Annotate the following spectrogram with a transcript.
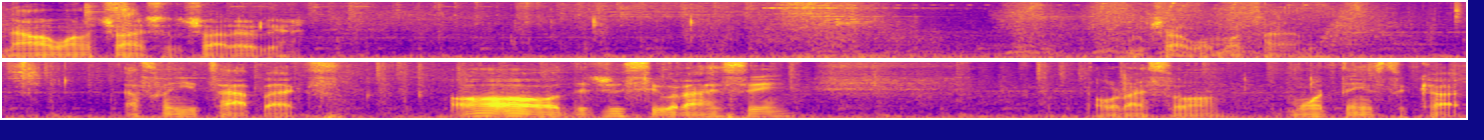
now I want to try. I should have tried earlier. Let me try one more time. That's when you tap X. Oh, did you see what I see? What I saw? More things to cut.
